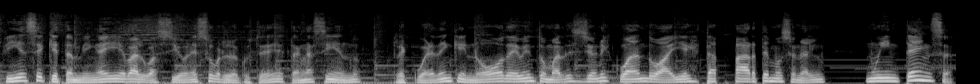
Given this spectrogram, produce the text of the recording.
Fíjense que también hay evaluaciones sobre lo que ustedes están haciendo. Recuerden que no deben tomar decisiones cuando hay esta parte emocional muy intensa.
